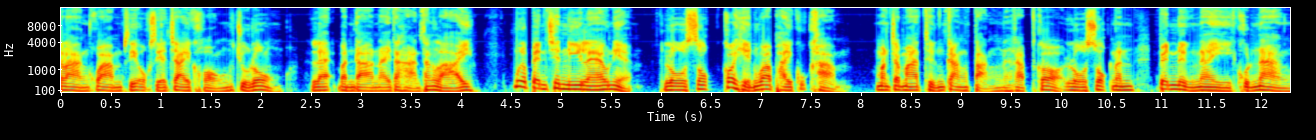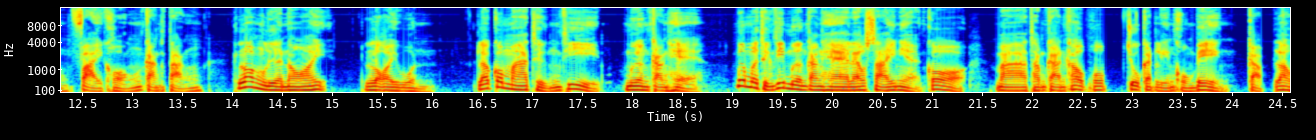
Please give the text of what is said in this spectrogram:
กลางความเสียอกเสียใจของจูล่งและบรรดานายทหารทั้งหลาย เมื่อเป็นเช่นนี้แล้วเนี่ยโลซกก็เห็นว่าภัยคุกคาม มันจะมาถึงกังตังนะครับ ก็โลซกนั้นเป็นหนึ่งในขุนนางฝ่ายของกังตังล่องเรือน้อยลอยวน แล้วก็มาถึงที่เมืองกังแฮเมื่อมาถึงที่เมืองกังแฮแล้วไซเนี่ยก็มาทำการเข้าพบจูกัดเหลียงคงเบ้งกับเล่า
